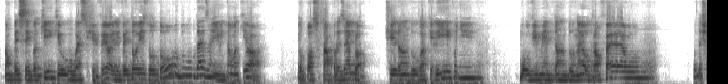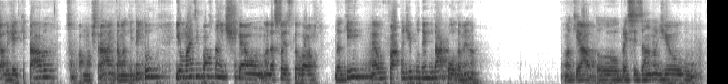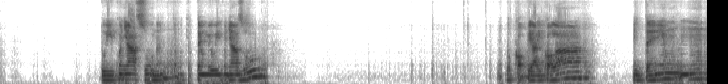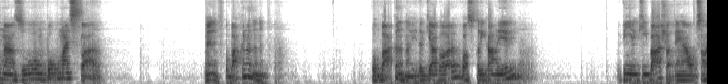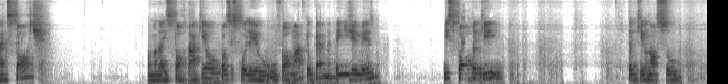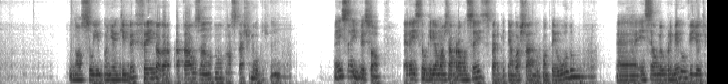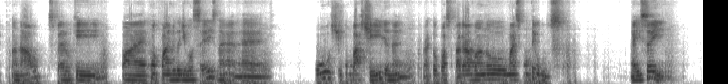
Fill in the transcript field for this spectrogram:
Então perceba aqui que o SGV ó, ele vetorizou todo o desenho. Então aqui ó, eu posso estar, por exemplo, ó, tirando aquele ícone, movimentando né, o troféu. Vou deixar do jeito que estava, só para mostrar. Então aqui tem tudo. E o mais importante, que é uma das coisas que eu gosto daqui, é o fato de poder mudar a cor, tá vendo? Então aqui, ah, eu tô precisando de o do ícone azul, né? Então aqui eu tenho o meu ícone azul. Vou copiar e colar. E tem um, um azul um pouco mais claro. Né? Ficou bacana, né? Ficou bacana. E daqui agora posso clicar nele. Vim aqui embaixo, ó, tem a opção Export. Vou mandar exportar aqui, eu posso escolher o, o formato que eu quero, né? PNG mesmo. Exporta aqui. Tá aqui o nosso nosso ícone aqui perfeito agora para estar tá usando no nosso dashboard. Né? É isso aí, pessoal. Era isso que eu queria mostrar para vocês. Espero que tenham gostado do conteúdo. É, esse é o meu primeiro vídeo aqui para o canal. Espero que é, conto com a ajuda de vocês, né? É, curte, compartilha, né? Para que eu possa estar tá gravando mais conteúdos. É isso aí.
